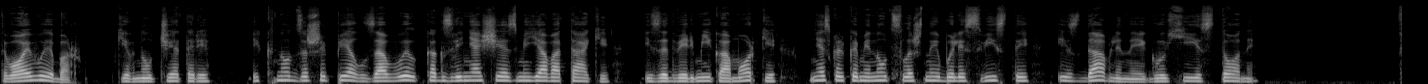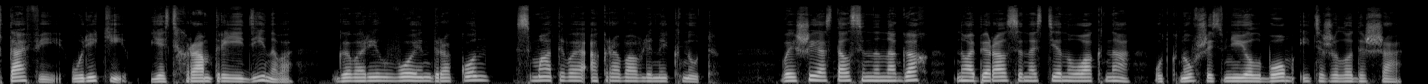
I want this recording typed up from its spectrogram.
«Твой выбор», — кивнул Четери, и Кнут зашипел, завыл, как звенящая змея в атаке, и за дверьми коморки несколько минут слышны были свисты и сдавленные глухие стоны. «В Тафии, у реки, есть храм Триединого», — говорил воин-дракон, сматывая окровавленный кнут. Вайши остался на ногах, но опирался на стену у окна, уткнувшись в нее лбом и тяжело дыша.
